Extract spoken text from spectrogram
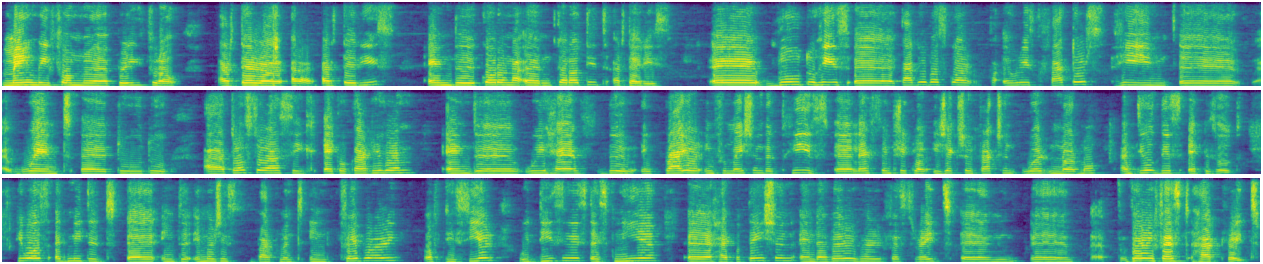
mainly from uh, peripheral arterial uh, arteries and uh, corona, um, carotid arteries. Uh, due to his uh, cardiovascular risk factors, he went to do a transthoracic echocardiogram and uh, we have the uh, prior information that his uh, left ventricular ejection fraction were normal until this episode. He was admitted uh, in the emergency department in February of this year with dizziness, dyspnea, uh, hypotension, and a very, very fast rate, um, uh, very fast heart rate.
